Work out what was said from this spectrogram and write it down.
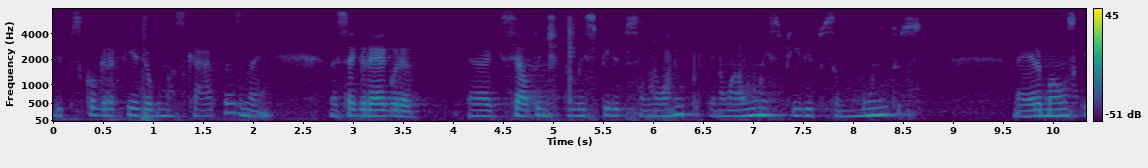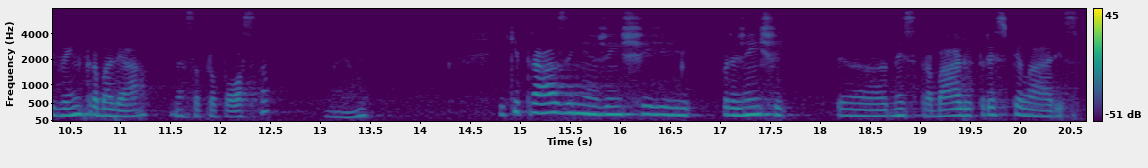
de psicografia de algumas cartas, né? Nessa egrégora uh, que se auto-intitula Espírito Sem Nome, porque não há um espírito, são muitos. Né? Irmãos que vêm trabalhar nessa proposta, né? E que trazem a gente, pra gente, uh, nesse trabalho, três pilares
